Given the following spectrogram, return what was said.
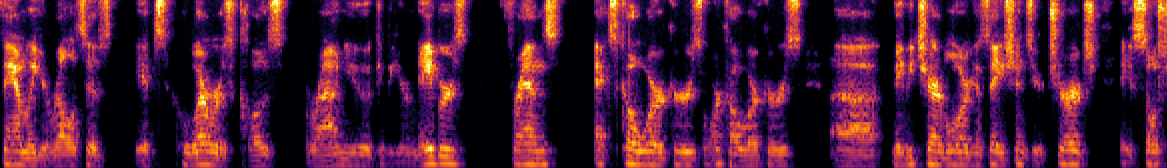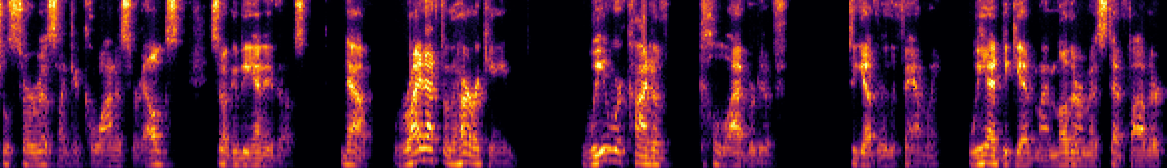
family, your relatives, it's whoever is close around you. It could be your neighbors, friends, ex co-workers or co-workers, uh, maybe charitable organizations, your church, a social service like a Kiwanis or Elks. So it can be any of those. Now, right after the hurricane, we were kind of collaborative together, the family. We had to get my mother and my stepfather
